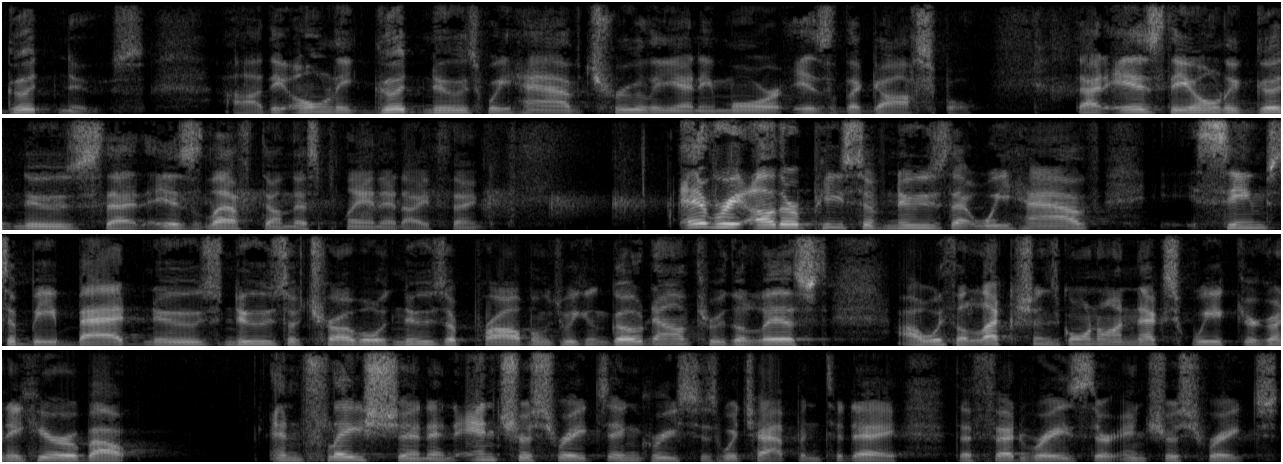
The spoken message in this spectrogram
good news. Uh, the only good news we have truly anymore is the gospel. That is the only good news that is left on this planet, I think. Every other piece of news that we have seems to be bad news, news of trouble, news of problems. We can go down through the list. Uh, with elections going on next week, you're going to hear about inflation and interest rates increases, which happened today. The Fed raised their interest rates.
